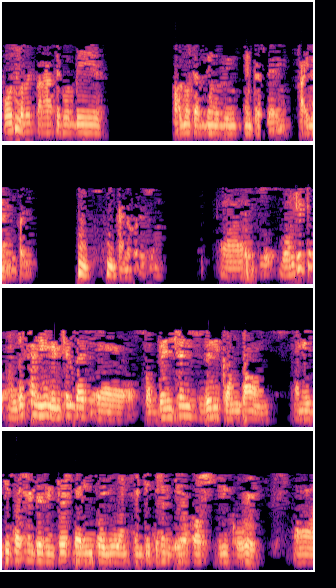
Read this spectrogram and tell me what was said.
Post-COVID, perhaps it would be almost everything would be interest bearing, 595 Hmm. Hmm. kind of a ratio. Uh, Wanted to understand, you mentioned that uh, subventions will come down and 80% is interest bearing for you and 20% zero cost pre-COVID. Uh,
